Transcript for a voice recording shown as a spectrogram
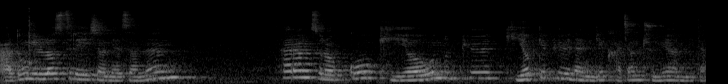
아동 일러스트레이션에서는 사랑스럽고 귀여운 표현, 귀엽게 표현하는 게 가장 중요합니다.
